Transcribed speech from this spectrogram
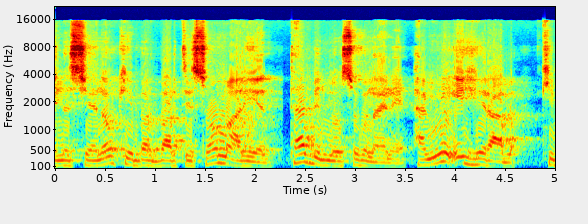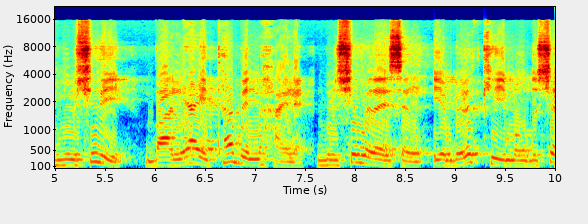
inasheenookii barbaartii soomaaliyeed taabid ma sugnayne hamiin ii hiraab ki bulshadii baaniyaay taabid ma hayne bulsho midaysan iyo beledkii muqdisho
